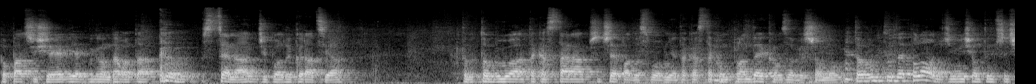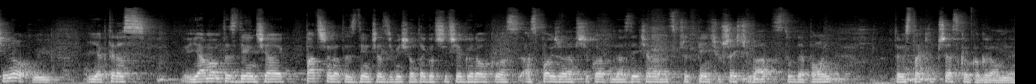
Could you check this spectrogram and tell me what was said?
popatrzy się jak, jak wyglądała ta scena, gdzie była dekoracja, to, to była taka stara przyczepa dosłownie, taka z taką plandeką zawieszoną. I to był Tour de Pologne w 93 roku. I, I jak teraz ja mam te zdjęcia, jak patrzę na te zdjęcia z 93 roku, a, a spojrzę na przykład na zdjęcia nawet sprzed 5-6 lat z Tour de Pologne, to jest taki przeskok ogromny.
